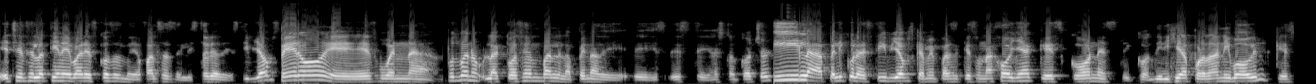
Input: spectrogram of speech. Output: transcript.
échensela, tiene varias cosas medio falsas de la historia de Steve Steve Jobs, pero eh, es buena, pues bueno, la actuación vale la pena de, de, este Ashton Kutcher y la película de Steve Jobs que a mí me parece que es una joya, que es con este, con, dirigida por Danny Boyle, que es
